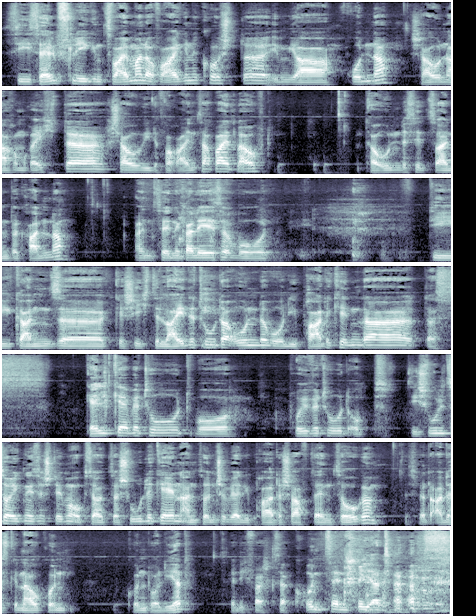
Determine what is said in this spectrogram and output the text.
Sie selbst fliegen zweimal auf eigene Kosten im Jahr runter, schauen nach dem Rechten, schauen, wie die Vereinsarbeit läuft. Da unten sitzt ein Bekannter, ein Senegalese, wo die ganze Geschichte leidet tut da unten, wo die Patekinder das Geld geben tut, wo prüfen tut, ob die Schulzeugnisse stimmen, ob sie auch zur Schule gehen. Ansonsten wird die Patenschaft entzogen. Das wird alles genau kon kontrolliert. Das hätte ich fast gesagt, konzentriert.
